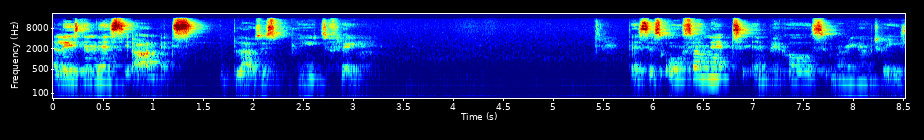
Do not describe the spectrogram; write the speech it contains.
At least in this yarn it's the blouses beautifully. This is also knit in Pickles Merino Tweed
